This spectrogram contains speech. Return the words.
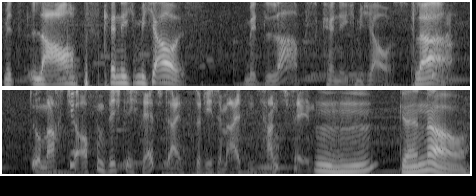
Mit LARPs kenne ich mich aus. Mit LARPs kenne ich mich aus. Klar. Du machst dir offensichtlich selbst eins zu diesem alten Tanzfilm. Mhm, genau.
